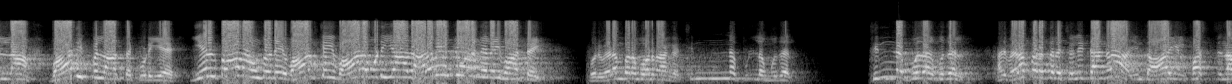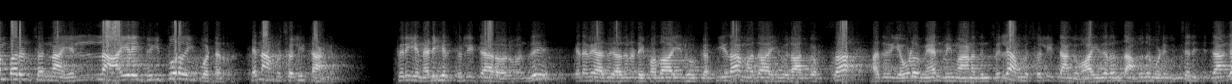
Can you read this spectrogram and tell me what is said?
எல்லாம் பாதிப்பில் ஆழ்த்தக்கூடிய இயல்பான அவங்களுடைய வாழ்க்கை வாழ முடியாத அளவிற்கு ஒரு நிலைப்பாட்டை. ஒரு விளம்பரம் போடுறாங்க சின்ன புள்ள முதல் சின்ன புல முதல். அது விளம்பரத்துல சொல்லிட்டாங்களா? இந்த ஆயில் ஃபர்ஸ்ட் நம்பர்னு சொன்னா எல்லா ஆயிலையும் தூக்கி தூர தூக்கி போட்டுறது என்ன அவங்க சொல்லிட்டாங்க? பெரிய நடிகர் சொல்லிட்டார் அவர் வந்து எனவே அது அதனுடைய பதாயிலு கசீரா மதாயு துஹ்சா அது எவ்வளவு மேன்மையானதுன்னு சொல்லி அவங்க சொல்லிட்டாங்க. வாய் திறந்து அமுதமொழி உச்சரிச்சுட்டாங்க.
